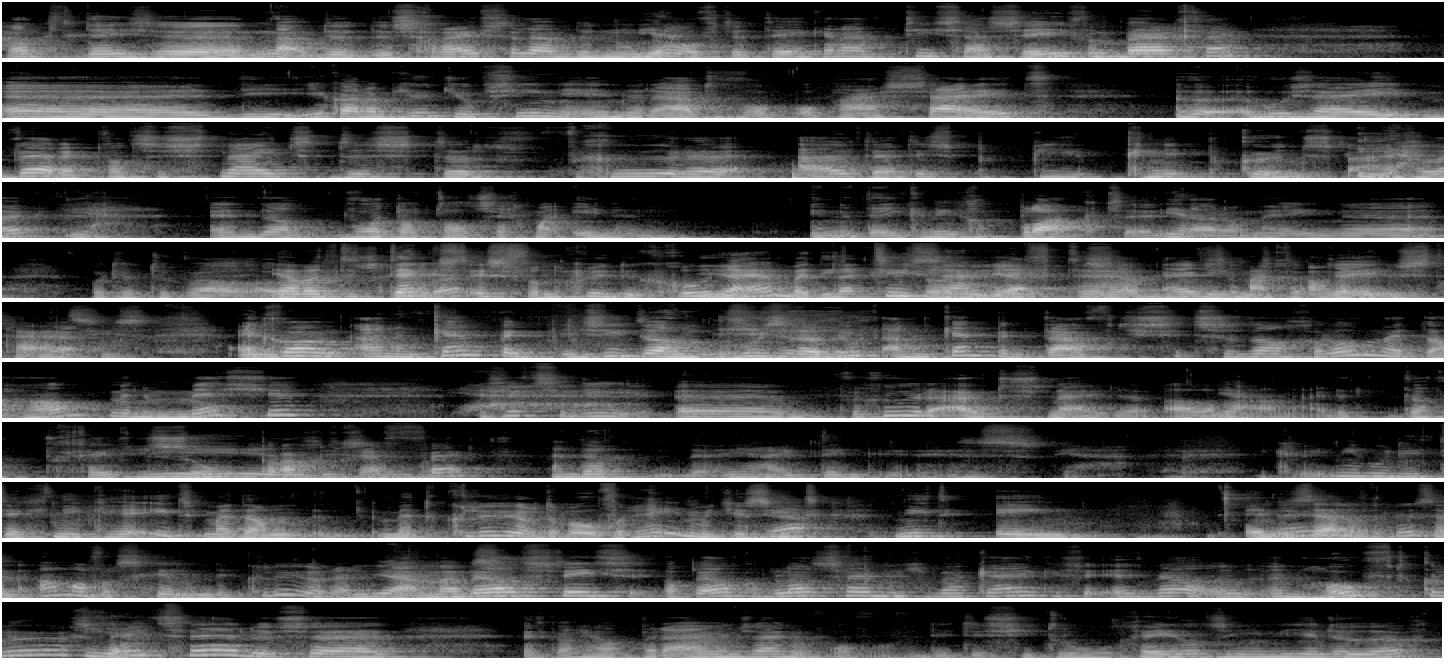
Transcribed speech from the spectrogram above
Want deze, nou, de, de schrijfster, laten we noemen, of de tekenaar, Tisa Zevenbergen. eh, die, je kan op YouTube zien inderdaad, of op, op haar site, eh, hoe zij werkt. Want ze snijdt dus de figuren uit. Hè. Het is papierknipkunst eigenlijk. Ja. En dan wordt dat dan zeg maar in een, in een tekening geplakt. En Ja. daaromheen eh, wordt het natuurlijk wel Ja, want de tekst is van Ruud de Groen, Ja, hè? Maar die Tisa heeft, eh, hij heeft die maakt alle illustraties. En gewoon aan een camping, je ziet dan hoe ze dat doet, aan een campingtafeltje zit ze dan gewoon met de hand, met een mesje, zit ze die eh, figuren uit te snijden allemaal. Nou, dat, dat geeft zo'n prachtig effect. En dat, ja, ik denk, is, ja, ik weet niet hoe die techniek heet, maar dan met kleur eroverheen. Want je Ja. ziet niet één en dezelfde kleur, het zijn allemaal verschillende kleuren. Ja, maar wel steeds, op elke bladzijde moet je maar kijken, heeft wel een, een hoofdkleur steeds. Hè? Dus eh, het kan heel bruin zijn, of, of, of dit is citroengeel, zien we hier de lucht.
